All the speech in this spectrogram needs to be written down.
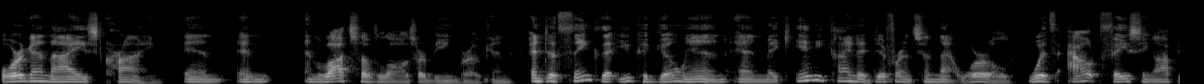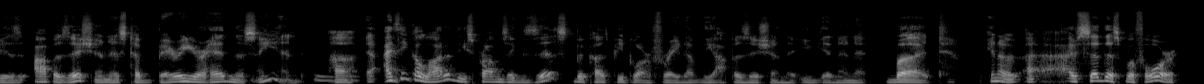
organized crime, and and and lots of laws are being broken. And to think that you could go in and make any kind of difference in that world without facing oppos- opposition is to bury your head in the sand. Mm-hmm. Uh, I think a lot of these problems exist because people are afraid of the opposition that you get in it. But, you know, I, I've said this before.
